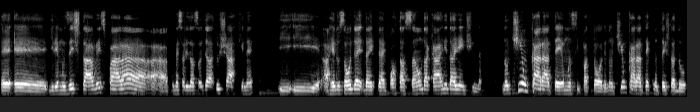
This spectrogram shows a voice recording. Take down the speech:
é, é, diríamos, estáveis para a, a comercialização da, do charque, né? E, e a redução da, da, da, importação da carne da Argentina. Não tinha um caráter emancipatório, não tinha um caráter contestador.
